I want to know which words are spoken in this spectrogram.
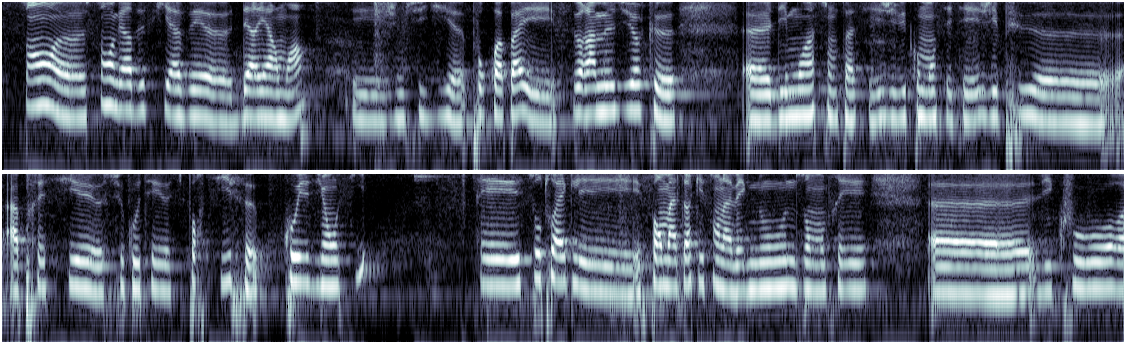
sans euh, sans regarder ce qu'il y avait derrière moi et je me suis dit pourquoi pas et fur et à mesure que les mois sont passés, j'ai vu comment c'était, j'ai pu apprécier ce côté sportif, cohésion aussi. Et surtout avec les formateurs qui sont là avec nous, nous ont montré euh, les cours,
